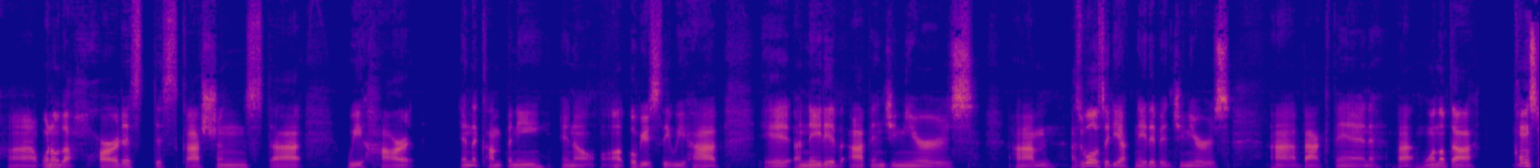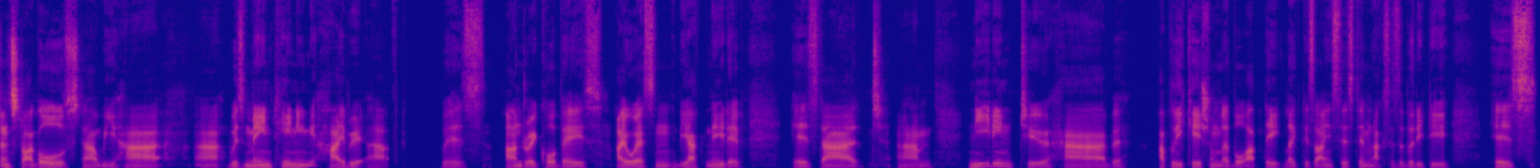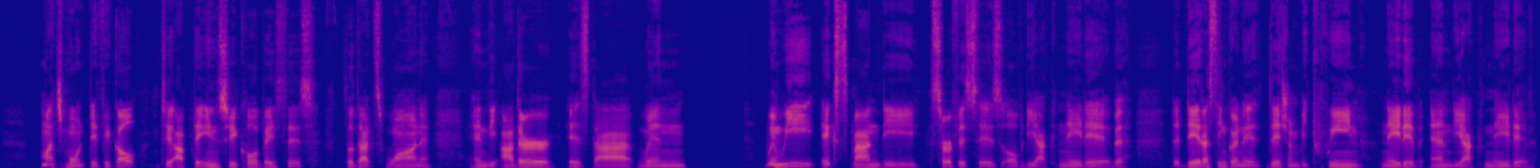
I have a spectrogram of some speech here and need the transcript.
uh, one of the hardest discussions that we had in the company. You know, obviously we have a, a native app engineers um, as well as the React Native engineers uh, back then. But one of the constant struggles that we had uh, with maintaining the hybrid app with Android code base, iOS, and React Native is that um, needing to have application level update like design system and accessibility is much more difficult to update in three code bases. So that's one. And the other is that when when we expand the surfaces of React Native, the data synchronization between native and React Native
